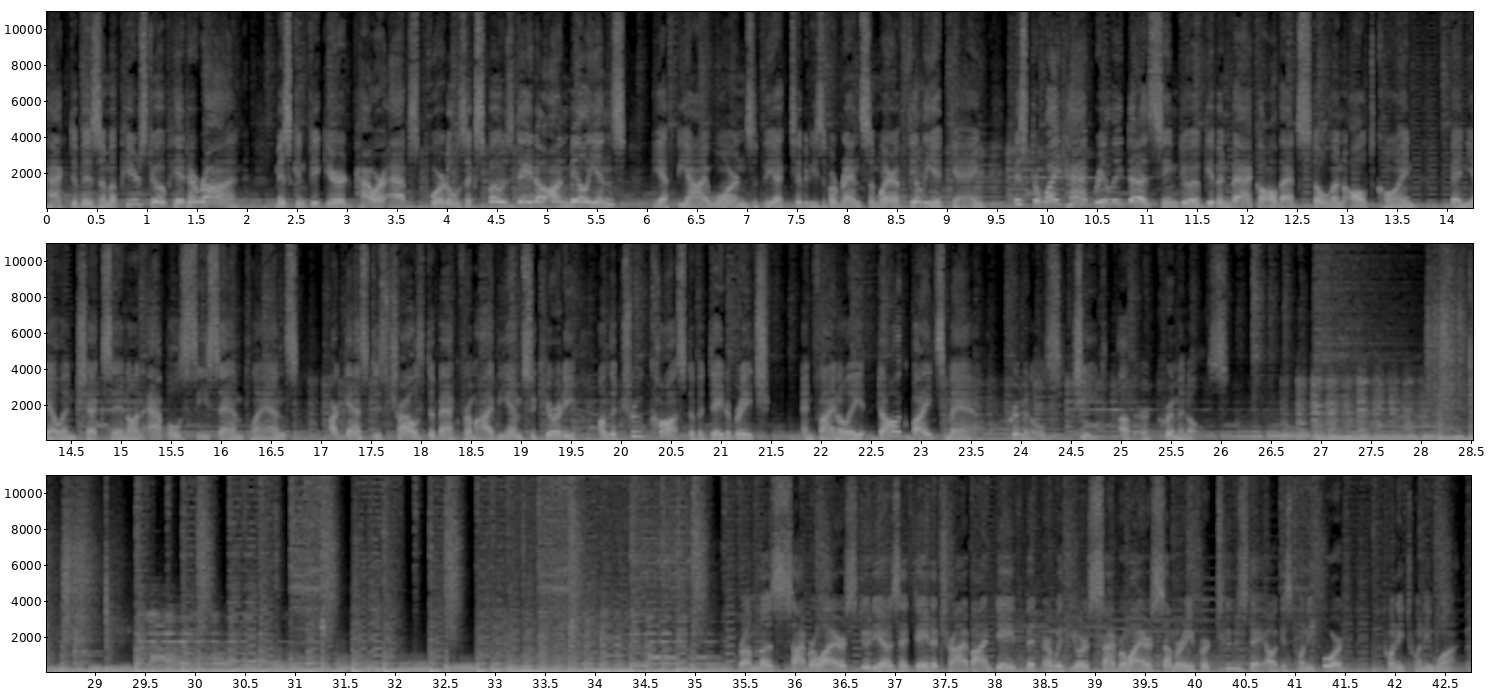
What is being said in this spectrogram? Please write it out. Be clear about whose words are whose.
Speaker 1: hacktivism appears to have hit Iran. Misconfigured Power Apps portals expose data on millions. The FBI warns of the activities of a ransomware affiliate gang. Mr. White Hat really does seem to have given back all that stolen altcoin. Ben Yelin checks in on Apple's CSAM plans. Our guest is Charles DeBeck from IBM Security on the true cost of a data breach. And finally, Dog Bites Man. Criminals cheat other criminals. From the Cyberwire studios at Data Tribe, I'm Dave Bittner with your Cyberwire summary for Tuesday, August 24th, 2021.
